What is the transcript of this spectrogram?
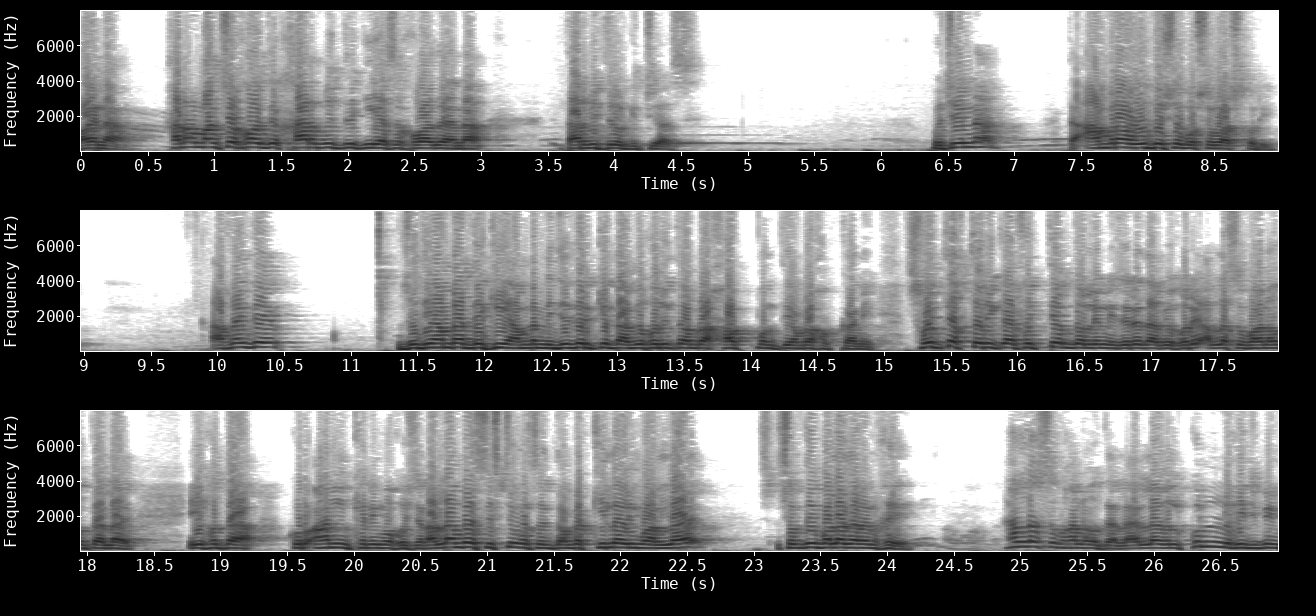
হয় না। কারণ মানুষে কয় যে খার ভিতরে কি আছে খাওয়া যায় না, তার ভিতরেও কিছু আছে। বুঝছেন না? তা আমরা ওই দেশে বসবাস করি। আপনাদের যদি আমরা দেখি, আমরা নিজেদেরকে দাবি করি তো আমরা হকপন্থী, আমরা হকানি। প্রত্যেক তরিকায় প্রত্যেক দলে নিজেরা দাবি করে, আল্লাহ সুবাহ এই কথা কোরআন খেনিম হয়েছেন আল্লাহ আমরা সৃষ্টি করছেন তো আমরা কি লইম আল্লাহ, সবথেকে বলা জানেন খে আল্লাহ সুবাহ আল্লাহ কুল্লু হিজবিম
